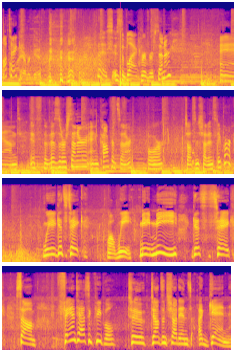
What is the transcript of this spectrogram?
I'll take it. ever get. This is the Black River Center, and it's the visitor center and conference center for Johnson Shut-In State Park. We get to take, well, we, meaning me, gets to take some fantastic people to Johnson Shut-Ins again.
